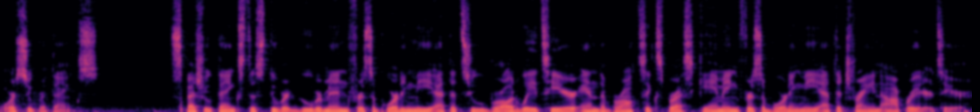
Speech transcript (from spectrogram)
or super thanks. Special thanks to Stuart Guberman for supporting me at the 2 Broadway tier and the Bronx Express Gaming for supporting me at the train operator tier.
